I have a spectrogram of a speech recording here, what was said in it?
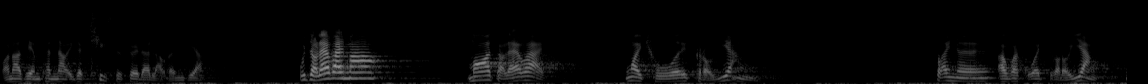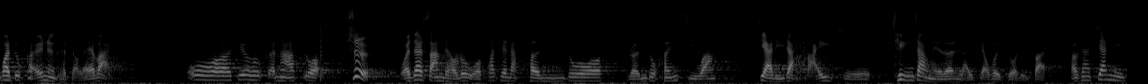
我那天碰到一个七十岁的老人家，我走来外吗？冇就嚟喂，我係坐嗰度樣，對呢，啊我我嗰度樣，我就改呢佢就嚟喂，我就跟他说，是我在三条路，我发现了很多人都很喜欢家里的孩子、青少年人来教会做礼拜。我跟他講你，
